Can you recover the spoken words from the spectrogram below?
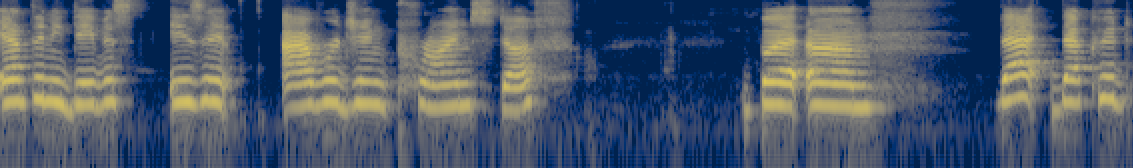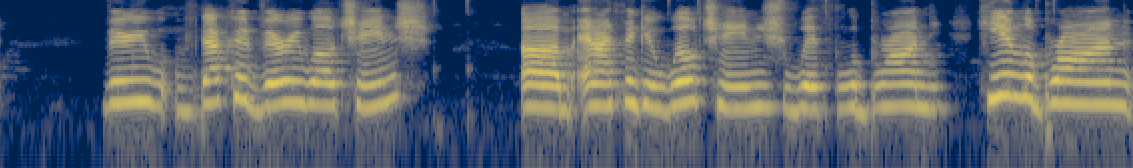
Anthony Davis isn't averaging prime stuff. But um that that could very that could very well change. Um, and I think it will change with LeBron. He and LeBron,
